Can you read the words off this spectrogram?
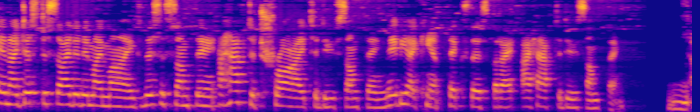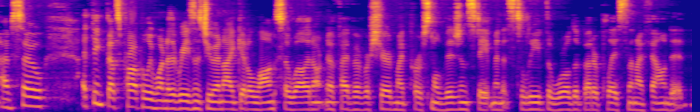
and I just decided in my mind, this is something I have to try to do something. Maybe I can't fix this, but I, I have to do something. Mm, I'm so, I think that's probably one of the reasons you and I get along so well. I don't know if I've ever shared my personal vision statement. It's to leave the world a better place than I found it.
